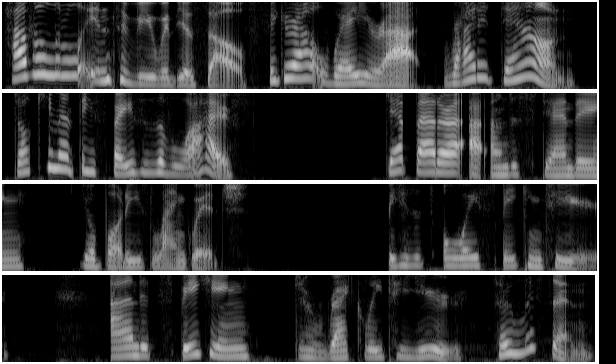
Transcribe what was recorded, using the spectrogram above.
Have a little interview with yourself. Figure out where you're at. Write it down. Document these phases of life. Get better at understanding your body's language because it's always speaking to you. And it's speaking directly to you. So listen,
